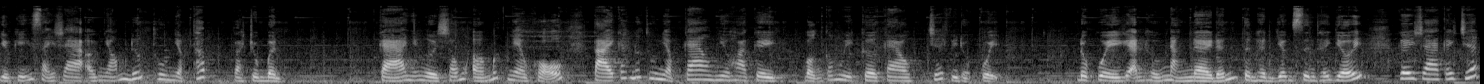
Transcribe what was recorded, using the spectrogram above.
dự kiến xảy ra ở nhóm nước thu nhập thấp và trung bình. Cả những người sống ở mức nghèo khổ tại các nước thu nhập cao như Hoa Kỳ vẫn có nguy cơ cao chết vì đột quỵ. Đột quỵ gây ảnh hưởng nặng nề đến tình hình dân sinh thế giới, gây ra cái chết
